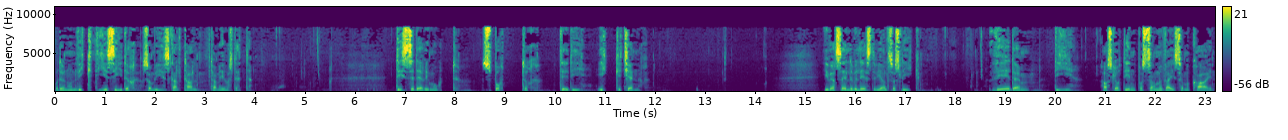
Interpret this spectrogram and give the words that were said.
og det er noen viktige sider som vi skal ta, ta med oss dette. Disse derimot spotter det de ikke kjenner. I vers elleve leste vi altså slik. Ved dem de har slått inn på samme vei som Kain.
